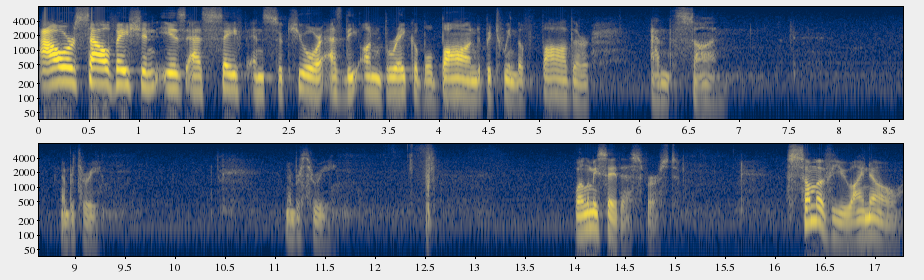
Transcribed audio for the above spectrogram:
our salvation is as safe and secure as the unbreakable bond between the Father and the Son. Number three. Number three. Well, let me say this first. Some of you, I know,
